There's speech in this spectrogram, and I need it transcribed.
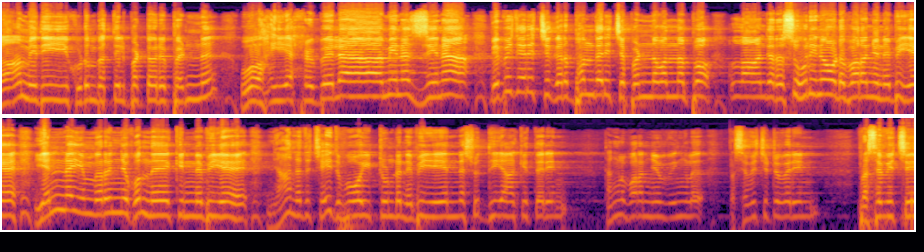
ഗാമിദി കുടുംബത്തിൽപ്പെട്ട ഒരു പെണ്ണ്. വ്യഭിചരിച്ച് ഗർഭം ധരിച്ച പെണ്ണ് വന്നപ്പോൾ അള്ളാഹിന്റെ റസൂലിനോട് പറഞ്ഞു നബിയെ എന്നെയും എറിഞ്ഞു കൊന്നേക്കിൻ നബിയെ ഞാനത് ചെയ്തു പോയിട്ടുണ്ട് നബിയെ എന്നെ ശുദ്ധിയാക്കി തരിൻ. തങ്ങൾ പറഞ്ഞു നിങ്ങൾ പ്രസവിച്ചിട്ട് വരിൻ. പ്രസവിച്ച്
